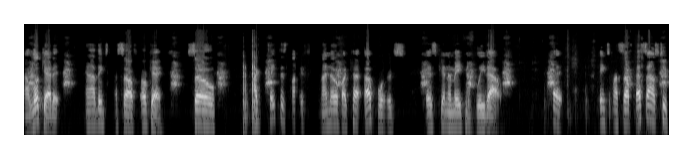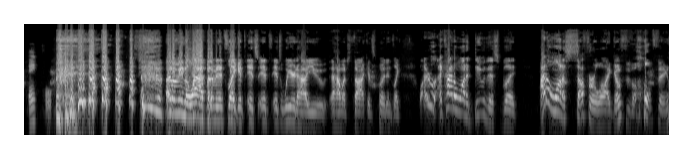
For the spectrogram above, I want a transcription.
I look at it and I think to myself, okay, so I take this knife and I know if I cut upwards, it's gonna make me bleed out. But I think to myself, that sounds too painful. I don't mean to laugh, but I mean it's like it's it's it's it's weird how you how much thought gets put into like. Well, I really, I kind of want to do this, but I don't want to suffer while I go through the whole thing.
